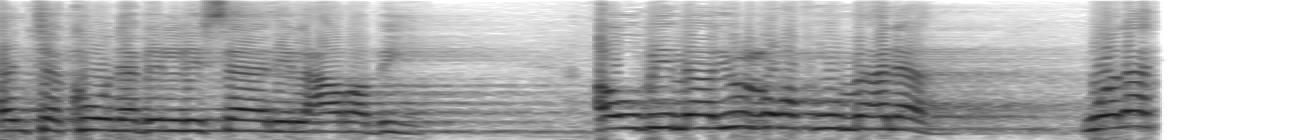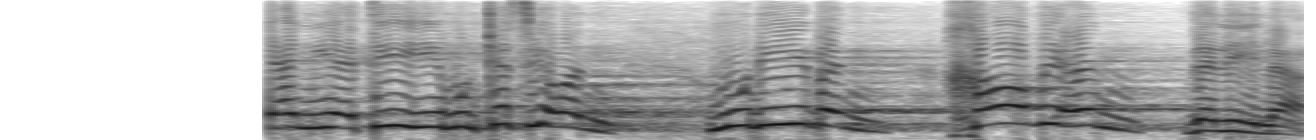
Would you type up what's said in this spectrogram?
أن تكون باللسان العربي أو بما يعرف معناه ولا أن يأتيه منكسرا منيبا خاضعا ذليلا.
